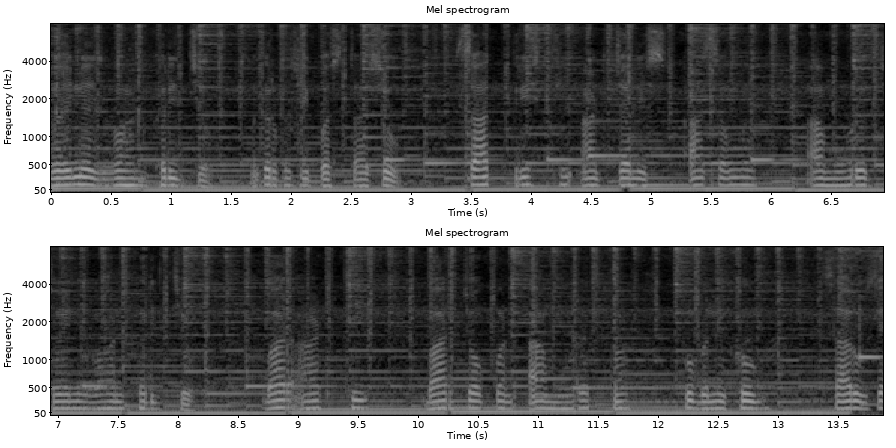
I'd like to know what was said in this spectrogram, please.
જોઈને જ વાહન ખરીદજો નગર પછી પસ્તાશો. સાત ત્રીસથી આઠ ચાલીસ, આ સમય, આ મુહૂર્ત જોઈને વાહન ખરીદજો. બાર આઠથી બાર ચોપન, આ મુહૂર્ત પણ ખૂબ અને ખૂબ સારું છે.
